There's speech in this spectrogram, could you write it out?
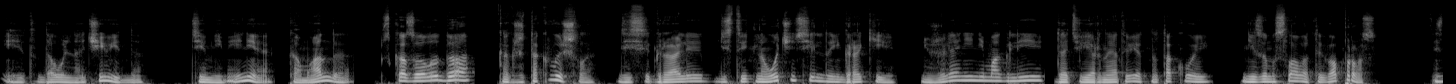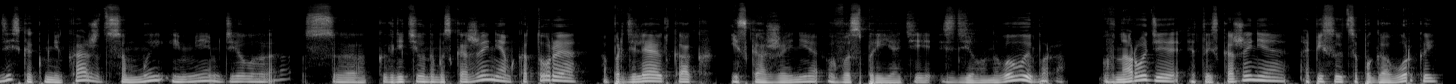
и это довольно очевидно. Тем не менее, команда сказала «да». Как же так вышло? Здесь играли действительно очень сильные игроки. Неужели они не могли дать верный ответ на такой незамысловатый вопрос? Здесь, как мне кажется, мы имеем дело с когнитивным искажением, которое определяют как искажение в восприятии сделанного выбора. В народе это искажение описывается поговоркой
